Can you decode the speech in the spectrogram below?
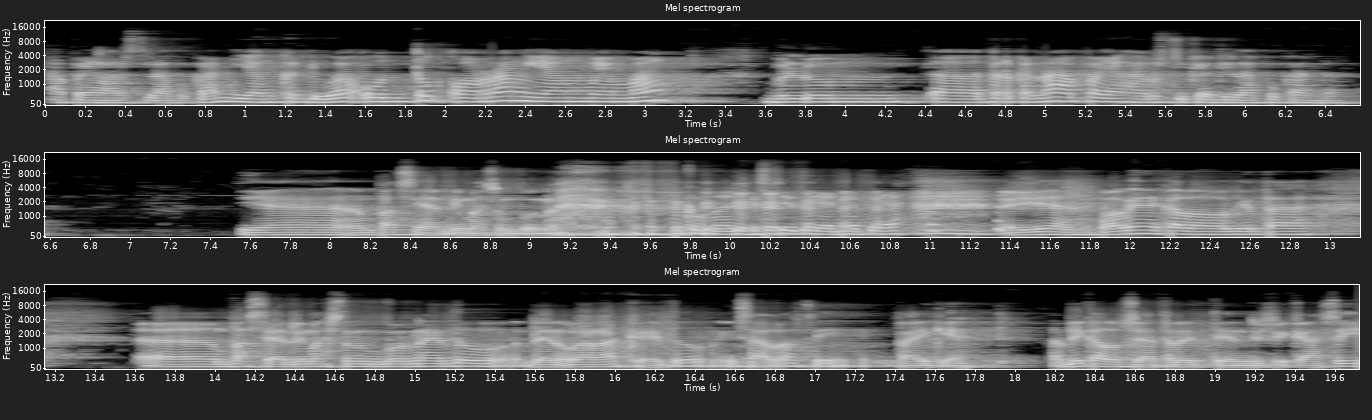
apa yang harus dilakukan. Yang kedua untuk orang yang memang belum eh, terkena apa yang harus juga dilakukan. Dok? Ya empat sehat lima sempurna. Kembali ke situ ya dok ya. iya, pokoknya kalau kita eh, empat sehat lima sempurna itu dan olahraga itu insya Allah sih baik ya. Tapi kalau sudah teridentifikasi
